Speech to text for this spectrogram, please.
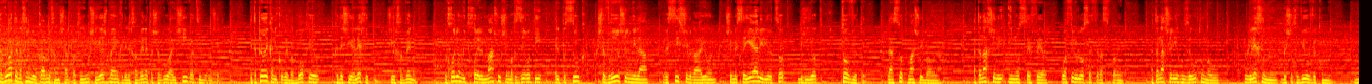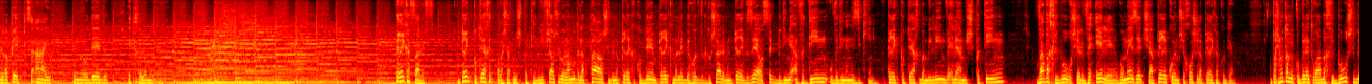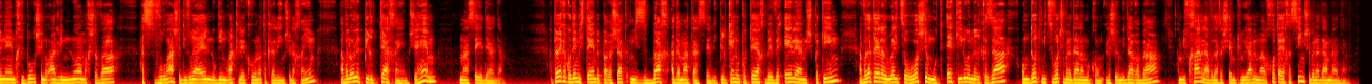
השבוע התנ"כי מורכב מחמישה פרקים שיש בהם כדי לכוון את השבוע האישי והציבורי שלי. את הפרק אני קורא בבוקר, כדי שילך איתי, שיכוון אותי. בכל יום מתחולל משהו שמחזיר אותי אל פסוק, שבריר של מילה, רסיס של רעיון, שמסייע לי לרצות להיות טוב יותר, לעשות משהו בעולם. התנ"ך שלי אינו ספר, הוא אפילו לא ספר הספרים. התנ"ך שלי הוא זהות ומהות, הוא הולך עימי בשוכבי ובקומי, הוא מרפא את פצעיי, הוא מעודד את חלומותיי. פרק כ"א הפרק פותח את פרשת משפטים. אי אפשר שלא לעמוד על הפער שבין הפרק הקודם, פרק מלא בהוד וקדושה, לבין פרק זה העוסק בדיני עבדים ובדיני נזיקין. הפרק פותח במילים, ואלה המשפטים, וו החיבור של ואלה רומזת שהפרק הוא המשכו של הפרק הקודם. הפרשנות המקובלת רואה בחיבור שביניהם חיבור שנועד למנוע מחשבה הסבורה שדברי האל נוגעים רק לעקרונות הכלליים של החיים, אבל לא לפרטי החיים, שהם מעשה ידי אדם. הפרק הקודם מסתיים בפרשת מזבח אדמה תעשה לי. פרקנו פותח ב"ואלה המשפטים". עבודת האל עלולה ליצור רושם מוטעה כאילו במרכזה עומדות מצוות שבין אדם למקום, אלא שבמידה רבה המבחן לעבודת השם תלויה במערכות היחסים שבין אדם לאדם.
